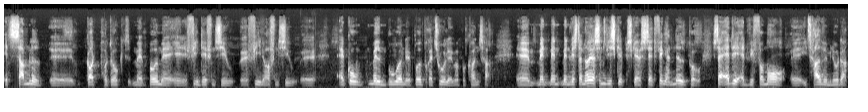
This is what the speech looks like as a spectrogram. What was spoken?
et samlet øh, godt produkt, med, både med øh, fin defensiv, øh, fin offensiv, øh, er god mellem buerne, både på returløb og på kontra. Øh, men, men, men hvis der er noget, jeg sådan lige skal, skal sætte fingeren ned på, så er det, at vi formår øh, i 30 minutter at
